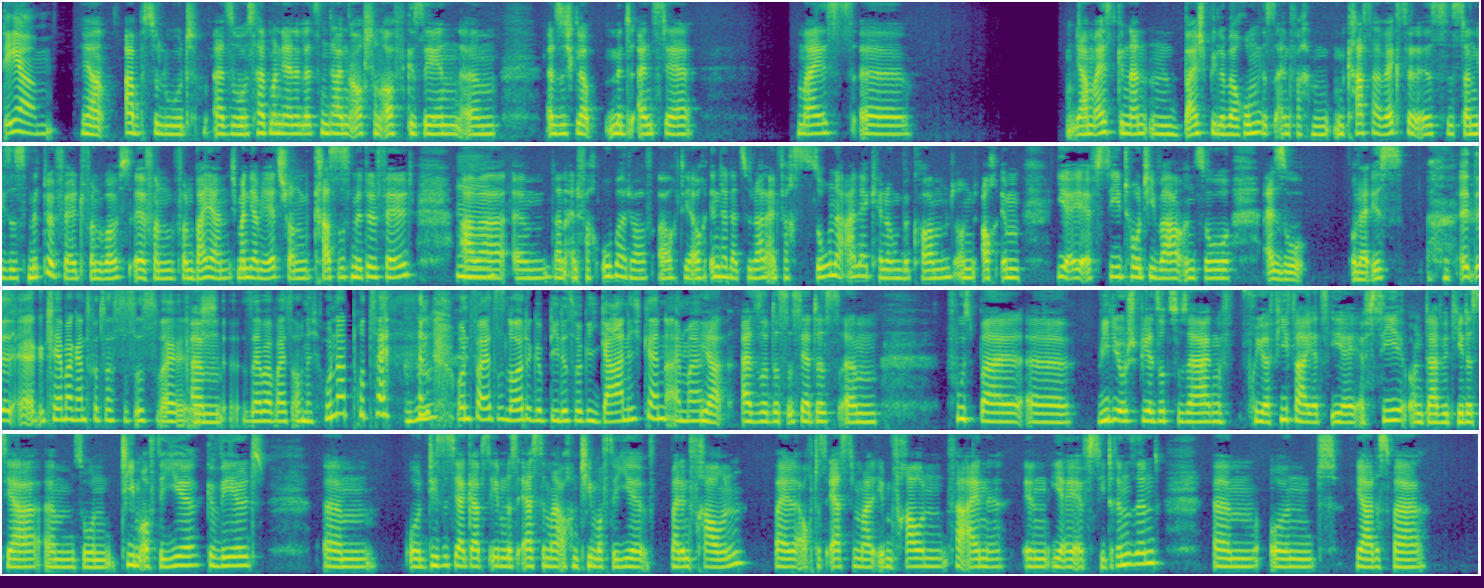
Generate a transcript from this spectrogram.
damn. Ja, absolut. Also, das hat man ja in den letzten Tagen auch schon oft gesehen. Ähm, also ich glaube, mit eins der meist äh, ja meistgenannten Beispiele, warum das einfach ein, ein, krasser Wechsel ist, ist dann dieses Mittelfeld von Wolfs äh, von von Bayern. Ich meine, die haben ja jetzt schon ein krasses Mittelfeld, mhm. aber ähm, dann einfach Oberdorf auch, die auch international einfach so eine Anerkennung bekommt und auch im EAFC Toti war und so, also oder ist äh, äh, erklär mal ganz kurz, was das ist, weil ähm, ich selber weiß auch nicht 100 Prozent. Mhm. Und falls es Leute gibt, die das wirklich gar nicht kennen, einmal. Ja, also das ist ja das ähm, Fußball. Äh, Videospiel sozusagen, früher FIFA, jetzt EAFC und da wird jedes Jahr ähm, so ein Team of the Year gewählt. Ähm, und dieses Jahr gab es eben das erste Mal auch ein Team of the Year bei den Frauen, weil auch das erste Mal eben Frauenvereine in EAFC drin sind. Ähm, und ja, das war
